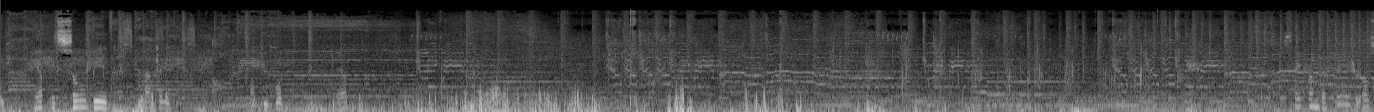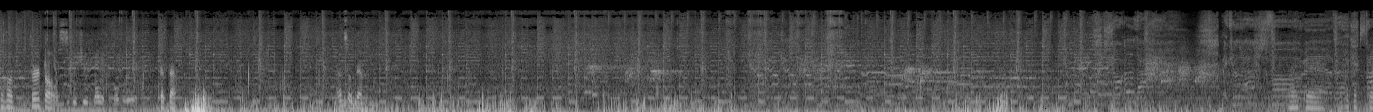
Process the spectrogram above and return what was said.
Nice. Yep, it's so big actually. About two foot. Yep. aside from the fish, we also have turtles. Look at that. Lots of them.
